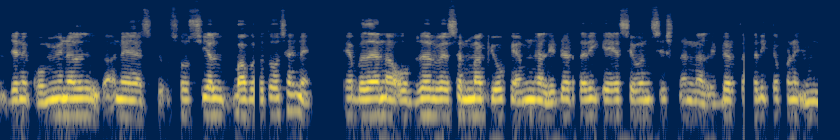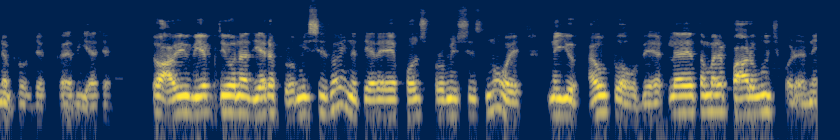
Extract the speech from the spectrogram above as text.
જેને કોમ્યુનલ અને સોશિયલ બાબતો છે ને એ બધાના ઓબ્ઝર્વેશનમાં કયો કે એમના લીડર તરીકે એ સેવન સિસ્ટરના લીડર તરીકે પણ એમને પ્રોજેક્ટ કર્યા છે. તો આવી વ્યક્તિઓના જ્યારે પ્રોમિસિસ હોય ને ત્યારે એ ફોલ્સ પ્રોમિસિસ ન હોય ને યુ હેવ ટુ ઓબે એટલે તમારે પાડવું જ પડે અને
